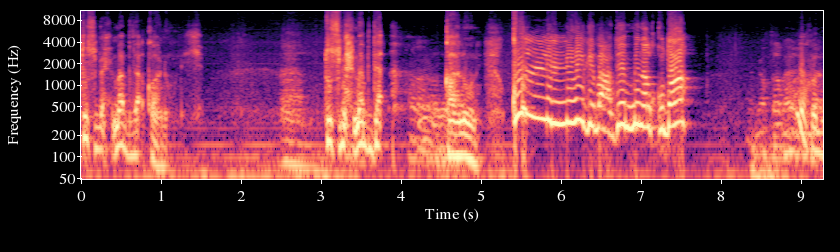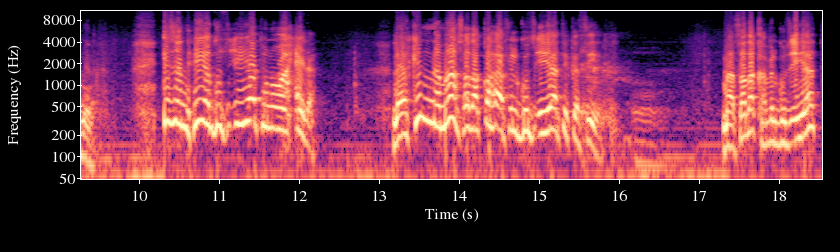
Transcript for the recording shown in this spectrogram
تصبح مبدأ قانوني. تصبح مبدأ قانوني. كل اللي يجي بعدين من القضاة ياخذ منها. اذا هي جزئيات واحدة لكن ما صدقها في الجزئيات كثير. ما صدقها في الجزئيات؟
